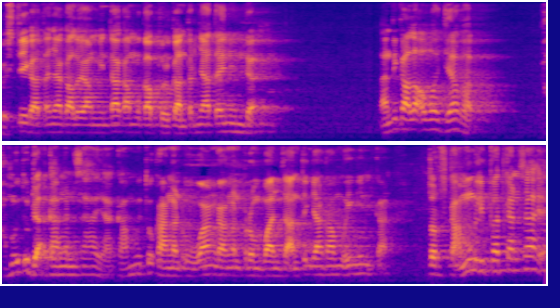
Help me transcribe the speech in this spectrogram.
Gusti katanya kalau yang minta kamu kabulkan, ternyata ini enggak. Nanti kalau Allah jawab, kamu itu tidak kangen saya, kamu itu kangen uang, kangen perempuan cantik yang kamu inginkan. Terus kamu melibatkan saya.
